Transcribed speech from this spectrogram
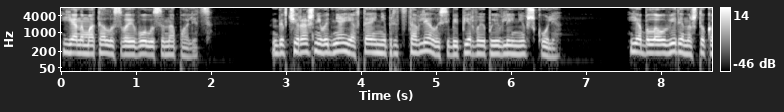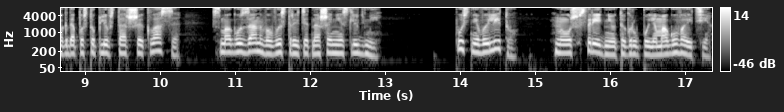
я намотала свои волосы на палец. До вчерашнего дня я втайне представляла себе первое появление в школе. Я была уверена, что когда поступлю в старшие классы, смогу заново выстроить отношения с людьми. Пусть не в элиту, но уж в среднюю-то группу я могу войти.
